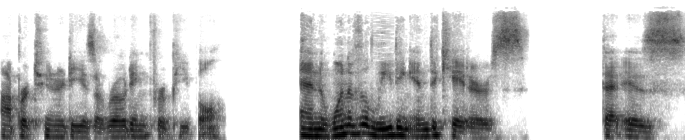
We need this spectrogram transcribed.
opportunity is eroding for people. And one of the leading indicators that is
